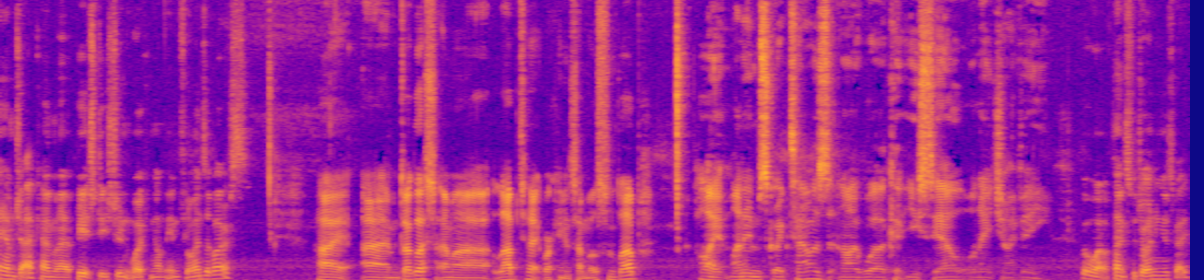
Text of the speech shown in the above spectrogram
I'm Jack. I'm a PhD student working on the influenza virus. Hi, I'm Douglas. I'm a lab tech working in Sam Wilson's lab. Hi, my name's Greg Towers and I work at UCL on HIV. Cool, well, thanks for joining us, Greg.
